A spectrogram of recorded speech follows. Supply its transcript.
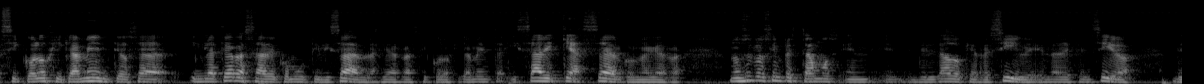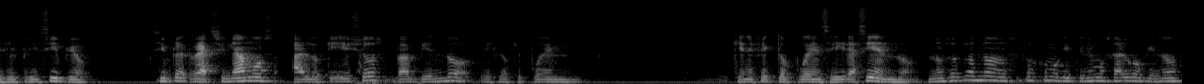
psicológicamente, o sea, Inglaterra sabe cómo utilizar las guerras psicológicamente y sabe qué hacer con una guerra. Nosotros siempre estamos en, del lado que recibe, en la defensiva, desde el principio. Siempre reaccionamos a lo que ellos van viendo es lo que pueden, que en efecto pueden seguir haciendo. Nosotros no, nosotros como que tenemos algo que no...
